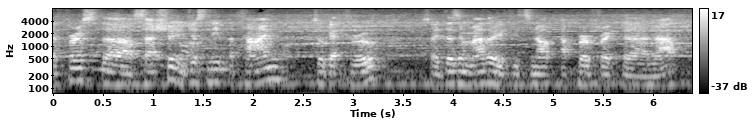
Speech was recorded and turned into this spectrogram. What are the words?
the first uh, session you just need a time to get through. So it doesn't matter if it's not a perfect uh, lap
